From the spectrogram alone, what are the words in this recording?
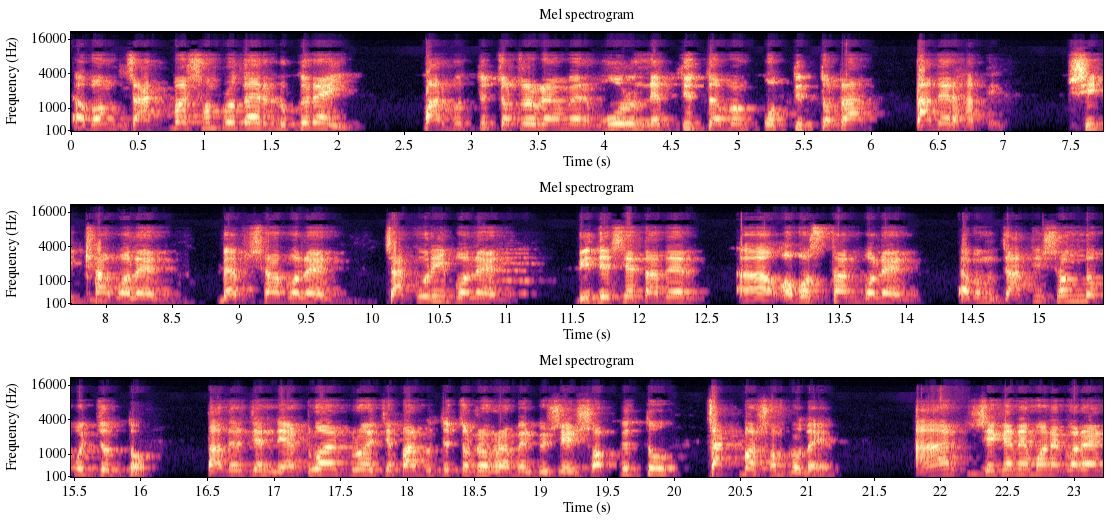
এবং চাকমা সম্প্রদায়ের লোকেরাই পার্বত্য চট্টগ্রামের মূল নেতৃত্ব এবং কর্তৃত্বটা তাদের হাতে। শিক্ষা বলেন, ব্যবসা বলেন, চাকুরি বলেন, বিদেশে তাদের অবস্থান বলেন এবং জাতিসংঘ পর্যন্ত তাদের যে নেটওয়ার্ক রয়েছে পার্বত্য চট্টগ্রামের বিষয়ে, সব কিন্তু চাকমা সম্প্রদায়ের। আর সেখানে মনে করেন,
